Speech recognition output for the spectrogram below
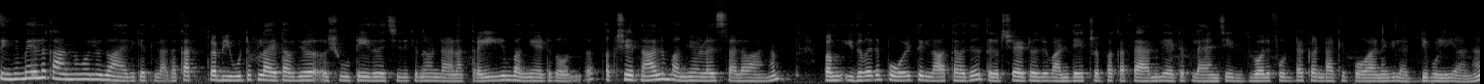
സിനിമയിൽ കാണുന്ന പോലെ ഒന്നും ആയിരിക്കത്തില്ല. അതൊക്കെ അത്ര ബ്യൂട്ടിഫുൾ ആയിട്ട് അവർ ഷൂട്ട് ചെയ്ത് വെച്ചിരിക്കുന്നതുകൊണ്ടാണ് അത്രയും ഭംഗിയായിട്ട് തോന്നുന്നത്. പക്ഷേ എന്നാലും ഭംഗിയുള്ള ഒരു സ്ഥലമാണ്. അപ്പം ഇതുവരെ പോയിട്ടില്ലാത്തവർ തീർച്ചയായിട്ടും ഒരു വൺ ഡേ ട്രിപ്പൊക്കെ ഫാമിലിയായിട്ട് പ്ലാൻ ചെയ്ത് ഇതുപോലെ ഫുഡൊക്കെ ഉണ്ടാക്കി പോവുകയാണെങ്കിൽ അടിപൊളിയാണ്.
